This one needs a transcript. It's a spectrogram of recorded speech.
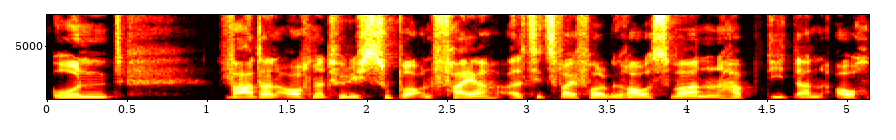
Und war dann auch natürlich super on fire, als die zwei Folgen raus waren und habe die dann auch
